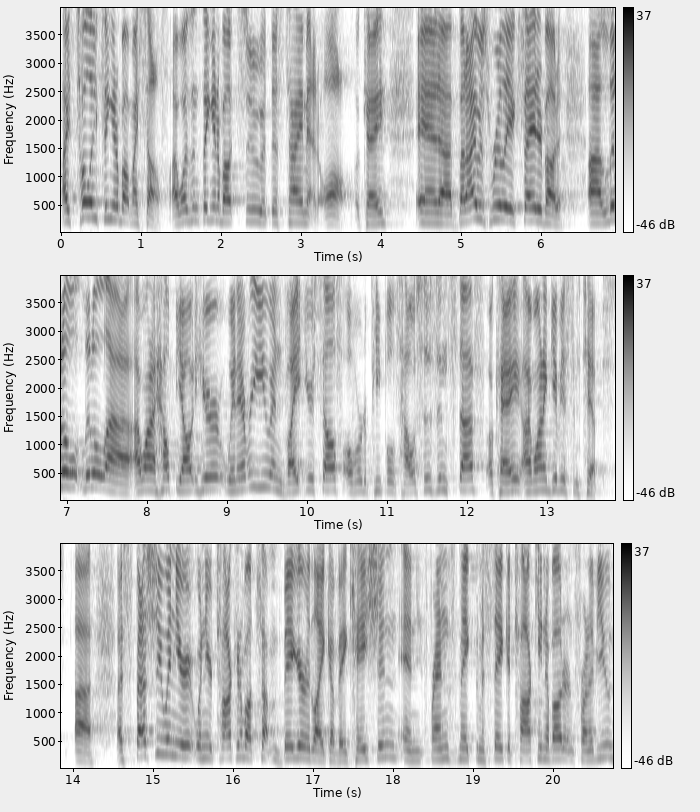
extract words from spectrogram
I was totally thinking about myself. I wasn't thinking about Sue at this time time at all, okay? And, uh, but I was really excited about it. Uh, little, little, uh, I want to help you out here. Whenever you invite yourself over to people's houses and stuff, okay, I want to give you some tips. Uh, especially when you're when you're talking about something bigger like a vacation and friends make the mistake of talking about it in front of you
